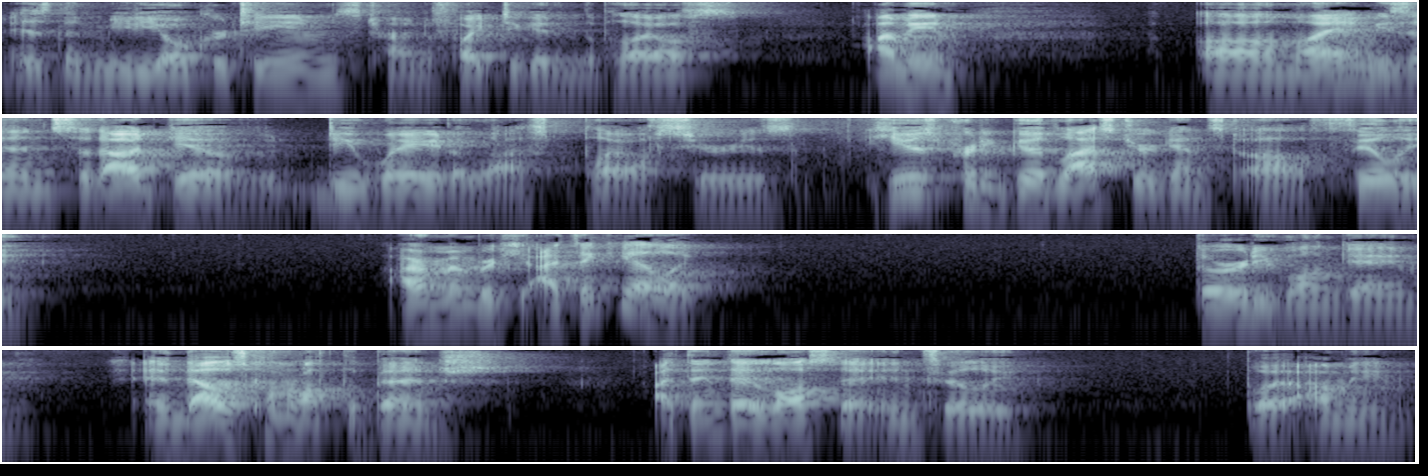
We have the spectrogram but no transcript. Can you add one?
is the mediocre teams trying to fight to get in the playoffs. I mean, uh, Miami's in, so that would give D Wade a last playoff series. He was pretty good last year against uh, Philly. I remember, he, I think he had like 31 game, and that was coming off the bench. I think they lost that in Philly. But, I mean,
